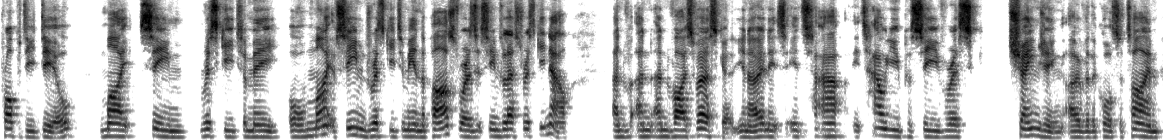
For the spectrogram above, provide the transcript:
property deal might seem risky to me or might have seemed risky to me in the past, whereas it seems less risky now. and and and vice versa. You know, and it's it's how it's how you perceive risk changing over the course of time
